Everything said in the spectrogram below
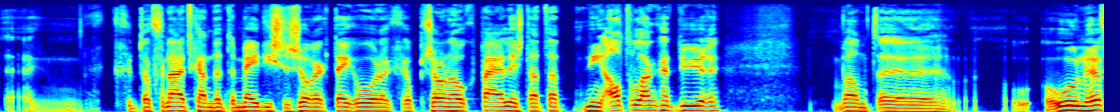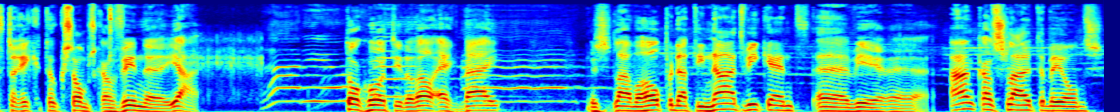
Je kunt er vanuit gaan dat de medische zorg tegenwoordig op zo'n hoog pijl is... dat dat niet al te lang gaat duren. Want ho- hoe nuchter ik het ook soms kan vinden, ja, toch hoort hij er wel echt bij. Dus laten we hopen dat hij na het weekend eh, weer eh, aan kan sluiten bij ons.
